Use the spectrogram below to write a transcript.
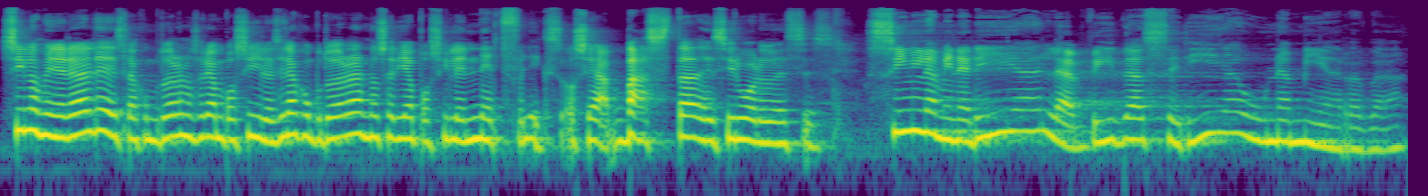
Sin los minerales las computadoras no serían posibles. Sin las computadoras no sería posible Netflix. O sea, basta de decir boludeces. Sin la minería, la vida sería una mierda.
